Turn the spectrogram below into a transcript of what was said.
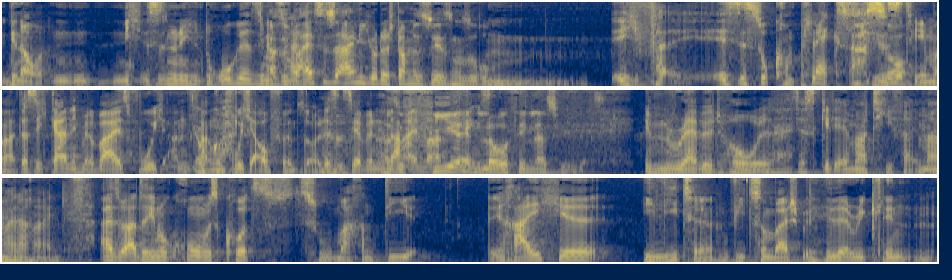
genau, nicht, es ist nur nicht eine Droge, sie Also halt, weißt du es eigentlich oder stammelst du jetzt nur so rum? ich, es ist so komplex, Ach dieses so. Thema, dass ich gar nicht mehr weiß, wo ich anfange Oh und wo ich aufhören soll. Das ist ja, wenn du also da einmal Fear and Loathing Las Vegas. im Rabbit Hole, das geht ja immer tiefer, immer Mhm. weiter rein. Also Adrenochrom ist kurz zu machen, die reiche Elite, wie zum Beispiel Hillary Clinton,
